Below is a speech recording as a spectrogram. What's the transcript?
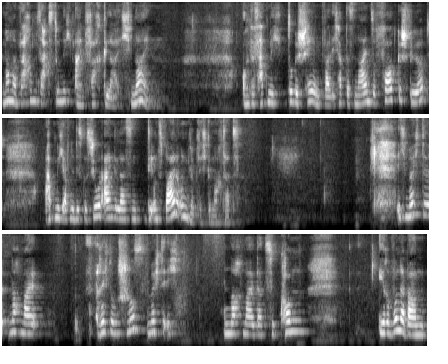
Mama, warum sagst du nicht einfach gleich Nein? Und das hat mich so beschämt, weil ich habe das Nein sofort gespürt, habe mich auf eine Diskussion eingelassen, die uns beide unglücklich gemacht hat. Ich möchte noch mal Richtung Schluss möchte ich noch mal dazu kommen, Ihre wunderbaren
